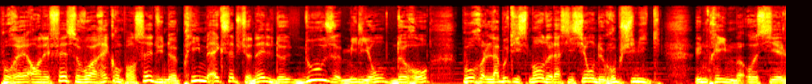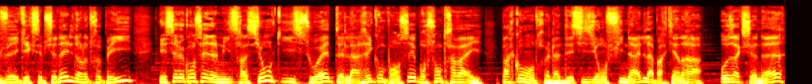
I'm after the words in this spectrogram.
pourrait en effet se voir récompensée d'une prime exceptionnelle de 12 millions d'euros pour l'aboutissement de la scission du groupe chimique. Une prime aussi élevée qu'exceptionnelle dans notre pays, et c'est le conseil d'administration qui souhaite la récompenser pour son travail. Par contre, la décision finale appartiendra aux actionnaires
